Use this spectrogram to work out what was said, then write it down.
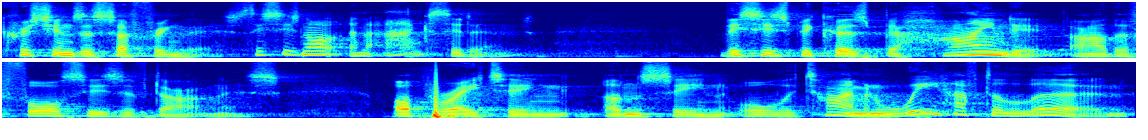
Christians are suffering this. This is not an accident. This is because behind it are the forces of darkness operating unseen all the time. And we have to learn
